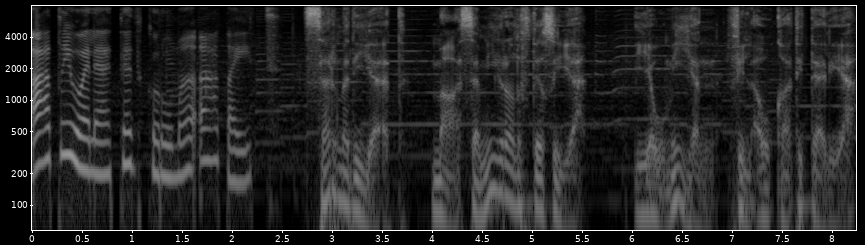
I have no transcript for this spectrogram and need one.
أعط ولا تذكر ما أعطيت. سرمديات مع سميره الافتصيه يوميا في الأوقات التالية.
